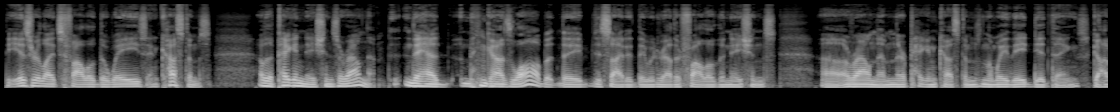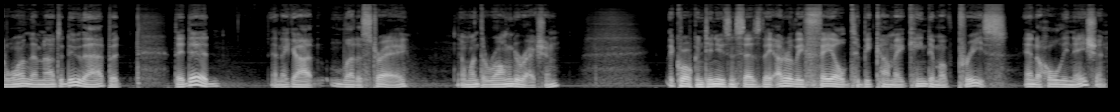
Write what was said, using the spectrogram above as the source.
the Israelites followed the ways and customs of the pagan nations around them. They had God's law, but they decided they would rather follow the nations uh, around them, their pagan customs, and the way they did things. God warned them not to do that, but they did, and they got led astray and went the wrong direction. The quote continues and says, They utterly failed to become a kingdom of priests and a holy nation.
